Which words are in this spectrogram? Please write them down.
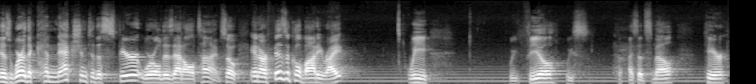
is where the connection to the spirit world is at all times. So in our physical body, right, we we feel, we I said smell, hear,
